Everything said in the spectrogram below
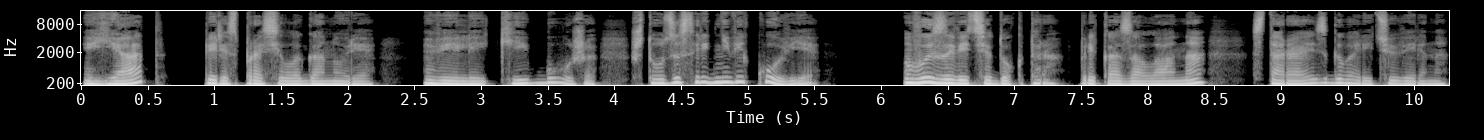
«Яд?» — переспросила Ганория. «Великий Боже, что за средневековье?» «Вызовите доктора», — приказала она, стараясь говорить уверенно.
